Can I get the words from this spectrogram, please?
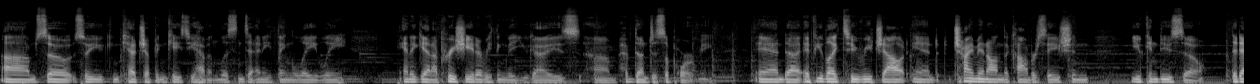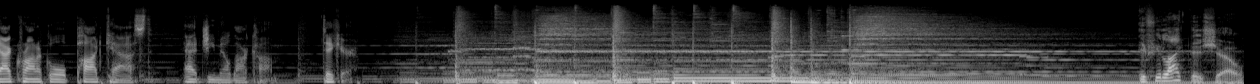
Um, so so you can catch up in case you haven't listened to anything lately. And again, I appreciate everything that you guys um, have done to support me. And uh, if you'd like to reach out and chime in on the conversation, you can do so. The Dad Chronicle podcast at gmail.com. Take care. If you like this show,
